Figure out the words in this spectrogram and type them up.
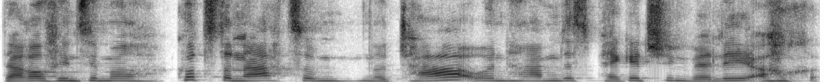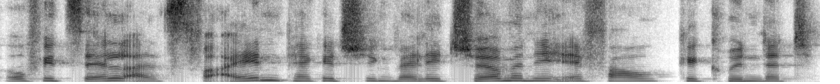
Daraufhin sind wir kurz danach zum Notar und haben das Packaging Valley auch offiziell als Verein Packaging Valley Germany e.V. gegründet.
